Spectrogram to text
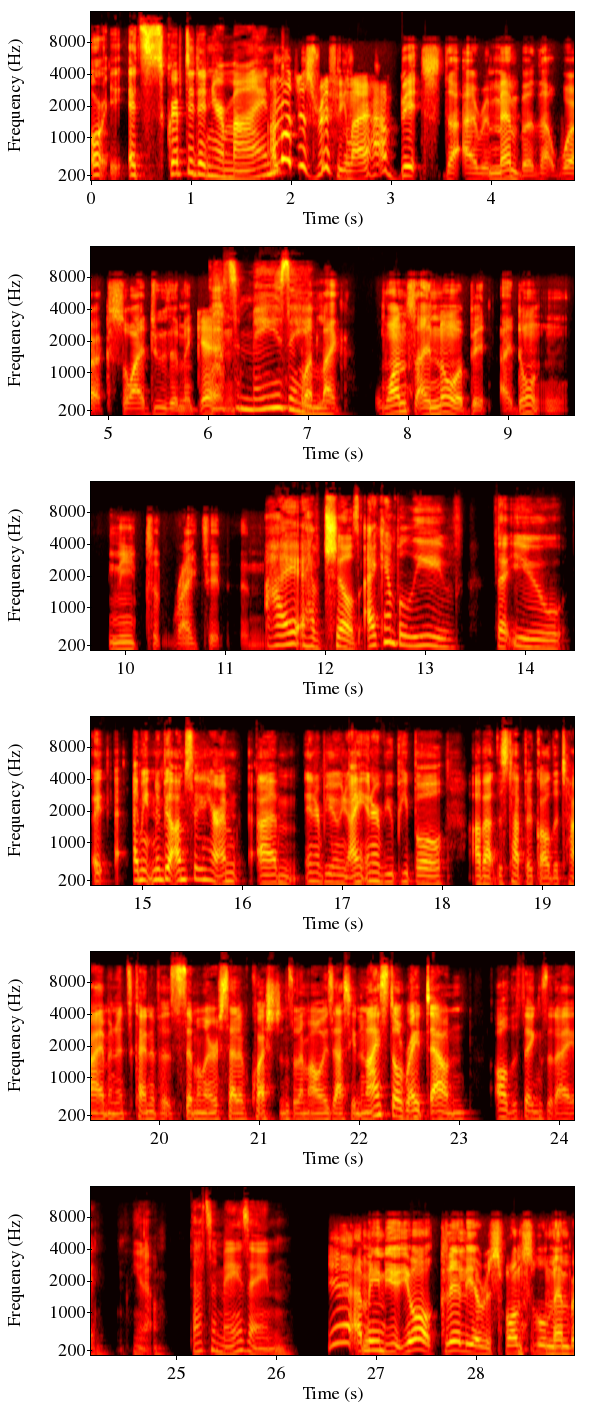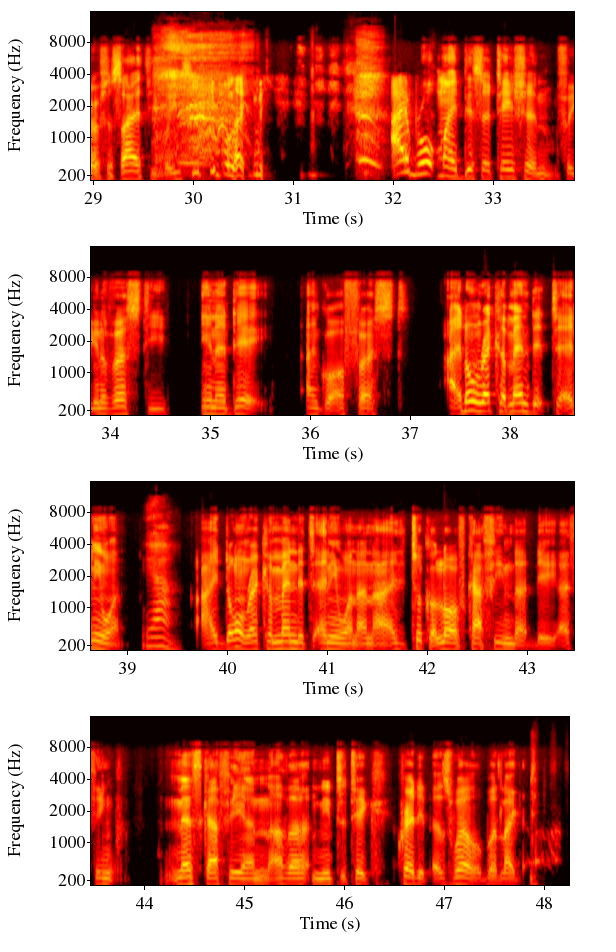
or it's scripted in your mind? I'm not just riffing, like I have bits that I remember that work, so I do them again. That's amazing. But like once I know a bit, I don't need to write it and I have chills. I can't believe that you. I, I mean, Nabil, I'm sitting here. I'm I'm interviewing. I interview people about this topic all the time, and it's kind of a similar set of questions that I'm always asking. And I still write down all the things that I, you know, that's amazing. yeah, I mean you, you're clearly a responsible member of society, but you see people like me. I wrote my dissertation for university in a day and got a first. I don't recommend it to anyone. Yeah. I don't recommend it to anyone, and I took a lot of caffeine that day. I think Nescafe and other need to take credit as well. But like,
